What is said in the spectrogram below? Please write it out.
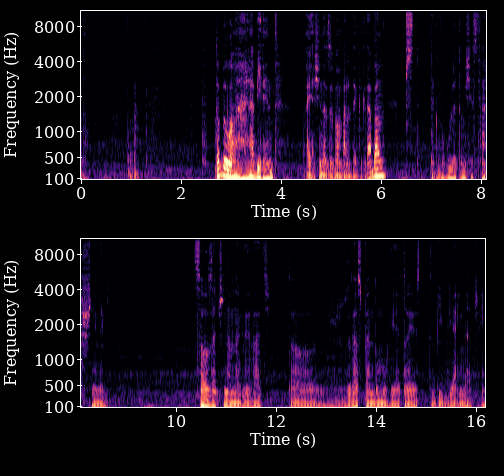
No, dobra. To był labirynt, a ja się nazywam Waldek Graban. Psst, tak w ogóle to mi się strasznie myli. Co zaczynam nagrywać, to z rozpędu mówię, to jest Biblia inaczej.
